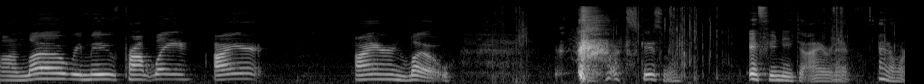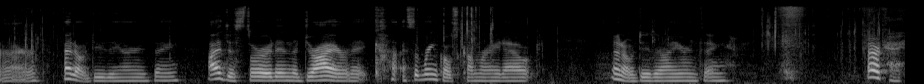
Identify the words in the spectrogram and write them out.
on low, remove promptly, iron, iron low. Excuse me. If you need to iron it. I don't want to iron. I don't do the iron thing. I just throw it in the dryer and it the wrinkles come right out. I don't do the iron thing. Okay,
